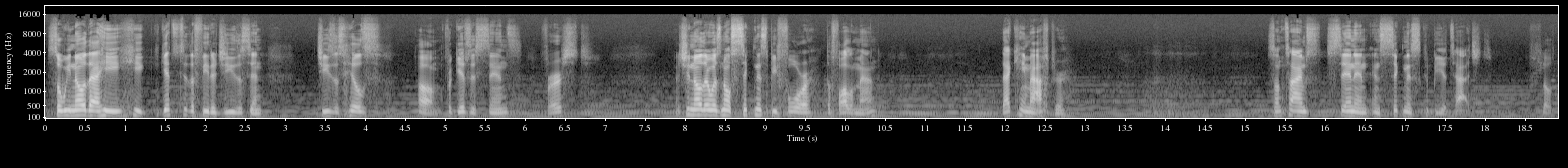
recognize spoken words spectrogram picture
So we know that he, he gets to the feet of Jesus and Jesus heals, um, forgives his sins first. But you know, there was no sickness before the fall of man, that came after. Sometimes sin and, and sickness could be attached, flow through.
